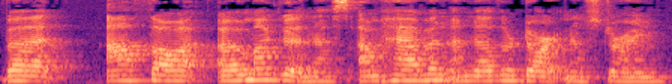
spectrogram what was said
But I thought, oh my goodness, I'm having another darkness dream.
